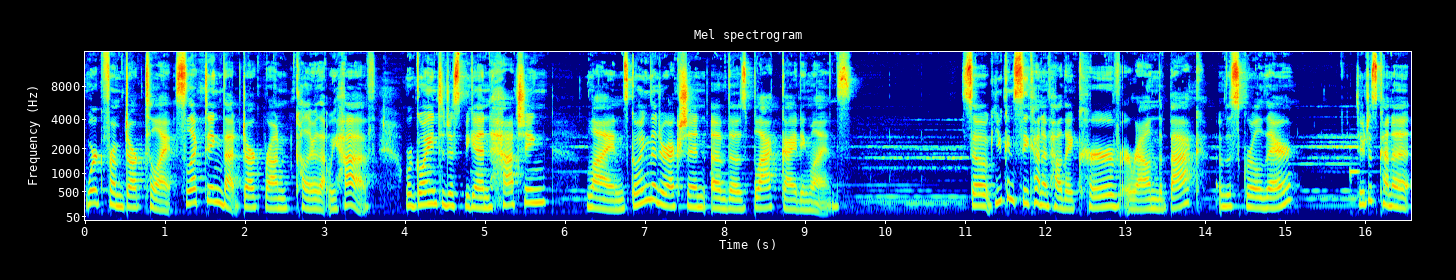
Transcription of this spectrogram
work from dark to light, selecting that dark brown color that we have. We're going to just begin hatching lines going the direction of those black guiding lines. So you can see kind of how they curve around the back of the squirrel there. So just kind of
